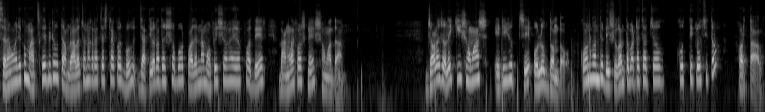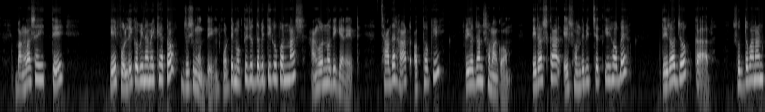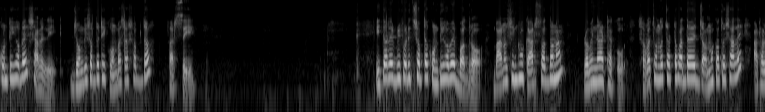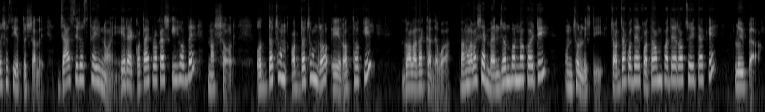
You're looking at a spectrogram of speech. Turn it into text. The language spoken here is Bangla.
আসসালামু আলাইকুম। আজকের ভিডিওতে আমরা আলোচনা করার চেষ্টা করব জাতীয় রাজস্ব বোর্ড পদের নাম অফিস সহায়ক পদের বাংলা প্রশ্নের সমাধান। জলে জলে কি সমাস? এটি হচ্ছে অলুক দ্বন্দ্ব কোন গ্রন্থটি সুকান্ত ভট্টাচার্য কর্তৃক রচিত? হরতাল। বাংলা সাহিত্যে কে পল্লী কবি নামে খ্যাত? জসিমুদ্দিন কোনটি মুক্তিযুদ্ধ ভিত্তিক উপন্যাস? হাঙ্গর নদী গ্যানেট। ছাঁদের হাট অর্থ কি? প্রিয়জন সমাগম। তিরস্কার এ সন্ধি বিচ্ছেদ কী হবে? তিরযোগ কার শুদ্ধ বানান কোনটি হবে? শারীরিক। জঙ্গি শব্দটি কোন ভাষার শব্দ? ফার্সি। ইতরের বিপরীত শব্দ কোনটি হবে? বদ্র। বানু সিংহ কার ছদ্মনাম? রবীন্দ্রনাথ ঠাকুর। শরৎচন্দ্র চট্টোপাধ্যায়ের জন্ম কত সালে? আঠারোশো ছিয়াত্তর সালে। যা চিরস্থায়ী নয়। এর এক কথায় প্রকাশ কি হবে? নশ্বর। অর্ধচন্দ্র এর অর্থ কি? গলা ধাক্কা দেওয়া। বাংলা ভাষায় ব্যঞ্জন বর্ণ কয়টি? উনচল্লিশটি। চর্যাপদের প্রথম পদের রচয়িতাকে লুইপা।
